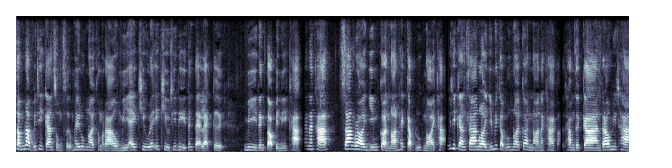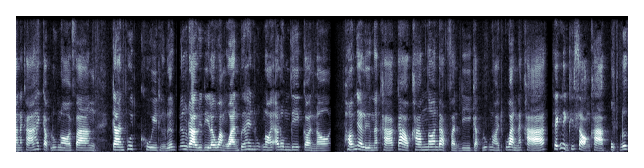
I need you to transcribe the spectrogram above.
สำหรับวิธีการส่งเสริมให้ลูกน้อยของเรา มี IQ และ EQ ที่ดีตั้งแต่แรกเกิด มีดังต่อไปนี้ค่ะนะคะ สร้างรอยยิ้มก่อนนอนให้กับลูกน้อยค่ะ วิธีการสร้างรอยยิ้มให้กับลูกน้อยก่อนนอนนะคะก็ทำโดยการเล่านิทานนะคะ ให้กับลูกน้อยฟัง การพูดคุยถึงเรื่องเรื่องราวดีๆ ระหว่างวัน เพื่อให้ลูกน้อยอารมณ์ดีก่อนนอน พร้อมอย่าลืมนะคะ กล่าวคำนอนดับฝันดีกับลูกน้อยทุกวันนะคะ เทคนิคที่ 2 ค่ะ ปลุกลูก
